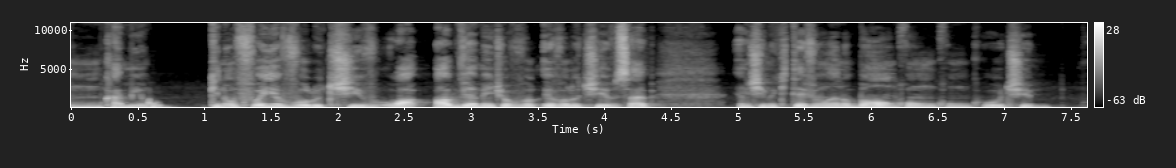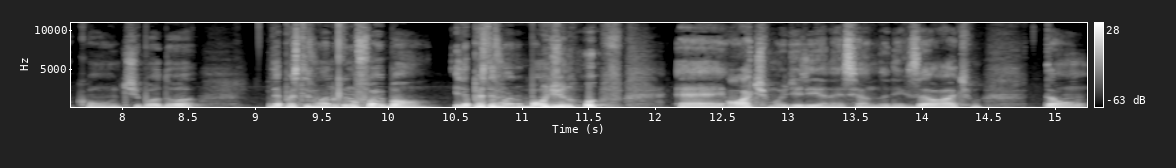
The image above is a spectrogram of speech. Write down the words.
um caminho que não foi evolutivo, obviamente evolutivo, sabe? É um time que teve um ano bom com, com o coach com o Thibodeau. E depois teve um ano que não foi bom. E depois teve um ano bom de novo. É ótimo, eu diria, né? Esse ano do Knicks é ótimo. Então,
